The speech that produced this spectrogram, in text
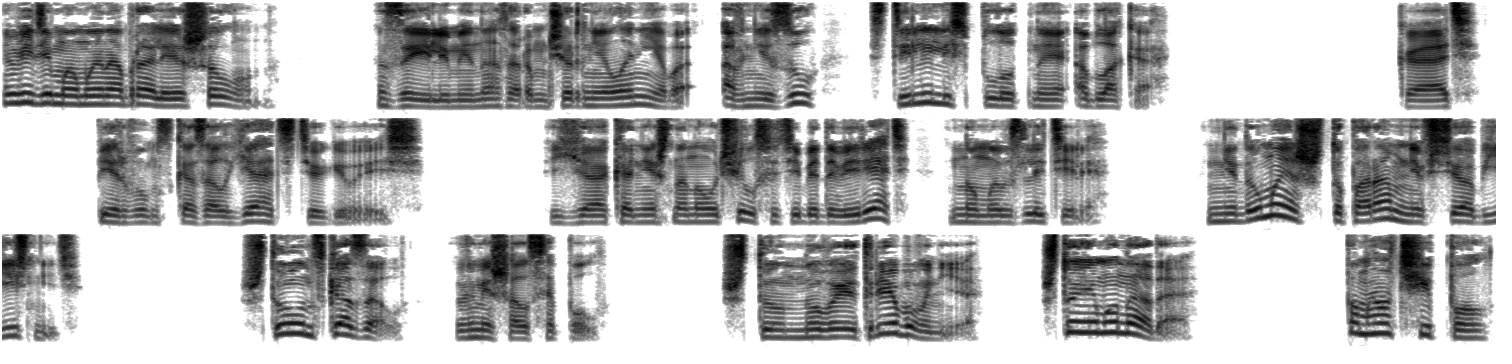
Видимо, мы набрали эшелон. За иллюминатором чернело небо, а внизу стелились плотные облака. «Кать», — первым сказал я, отстегиваясь. Я, конечно, научился тебе доверять, но мы взлетели. Не думаешь, что пора мне все объяснить?» «Что он сказал?» — вмешался Пол. «Что новые требования? Что ему надо?» «Помолчи, Пол»,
